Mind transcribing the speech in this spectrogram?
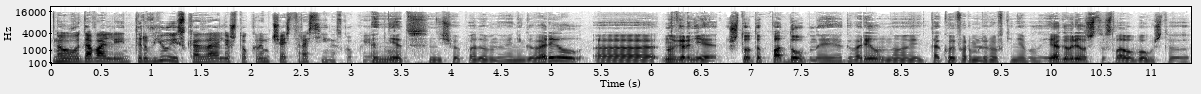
Ну, вы давали интервью и сказали, что Крым часть России, насколько я помню. Нет, ничего подобного я не говорил. Э, ну, вернее, что-то подобное я говорил, но такой формулировки не было. Я говорил, что, слава богу, что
